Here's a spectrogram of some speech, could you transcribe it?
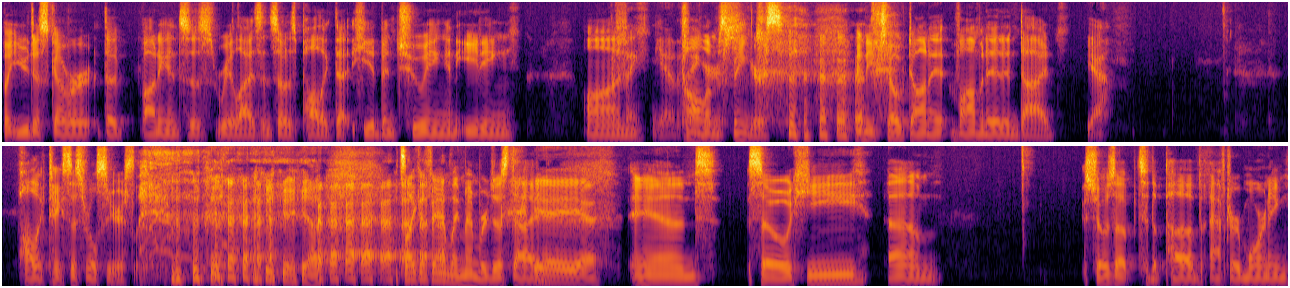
but you discover the audiences realize, and so does Pollock, that he had been chewing and eating on yeah, Colum's fingers, and he choked on it, vomited, and died. yeah. Pollock takes this real seriously. yeah. It's like a family member just died. Yeah, yeah, yeah. And so he um, shows up to the pub after mourning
